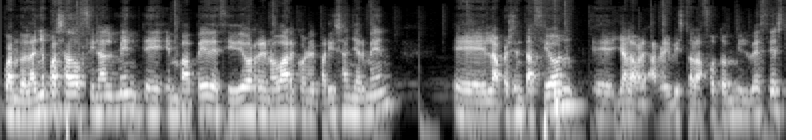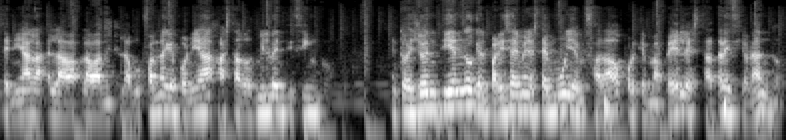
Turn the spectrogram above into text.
cuando el año pasado finalmente Mbappé decidió renovar con el Paris Saint Germain, Eh, la presentación, eh, ya la habréis visto la foto mil veces, tenía la, bufanda que ponía hasta 2025. Entonces yo entiendo que el Paris Saint-Germain esté muy enfadado porque Mbappé le está traicionando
